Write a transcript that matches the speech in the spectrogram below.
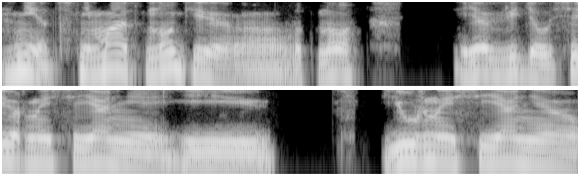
Нет, снимают многие, а, вот, но я видел северное сияние и южное сияние,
